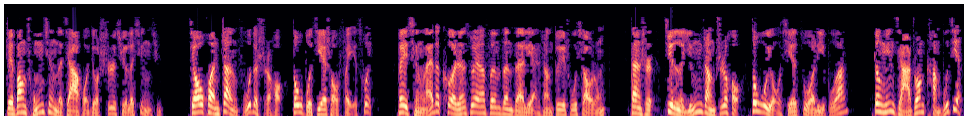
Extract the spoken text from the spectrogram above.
这帮重庆的家伙就失去了兴趣。交换战俘的时候都不接受翡翠。被请来的客人虽然纷纷在脸上堆出笑容，但是进了营帐之后都有些坐立不安。邓明假装看不见，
